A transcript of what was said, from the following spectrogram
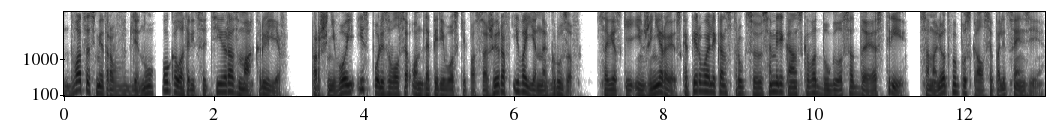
20 метров в длину, около 30 размах крыльев. Поршневой использовался он для перевозки пассажиров и военных грузов. Советские инженеры скопировали конструкцию с американского Дугласа ДС-3. Самолет выпускался по лицензии.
